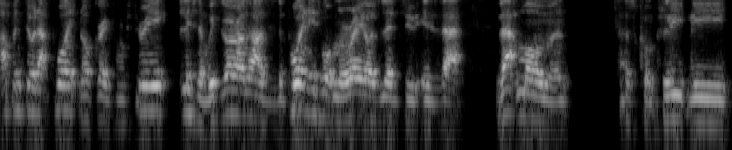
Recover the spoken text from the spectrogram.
up until that point not great from three. Listen, we can go around the houses. The point is what Moreo's led to is that that moment has completely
